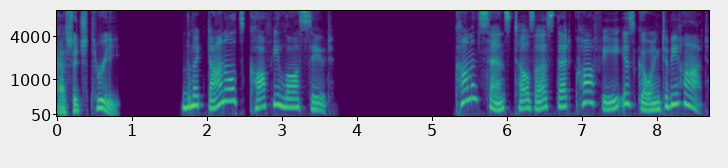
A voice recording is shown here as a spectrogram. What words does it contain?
Passage 3. The McDonald's Coffee Lawsuit. Common sense tells us that coffee is going to be hot.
